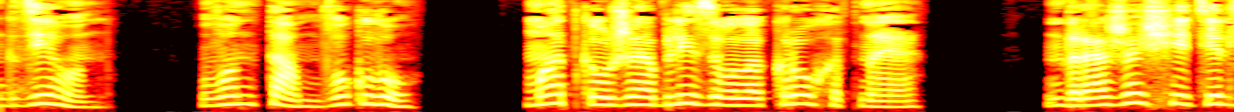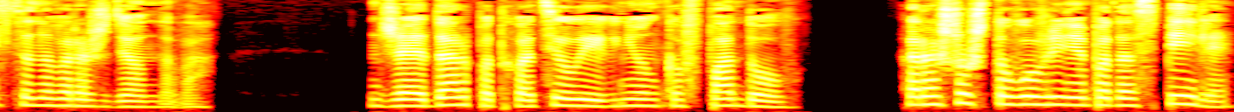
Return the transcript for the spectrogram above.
Где он? Вон там, в углу. Матка уже облизывала крохотное, дрожащее тельце новорожденного. Джайдар подхватил ягненка в подол. Хорошо, что вовремя подоспели,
